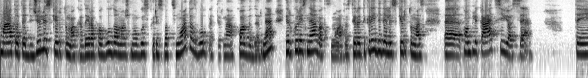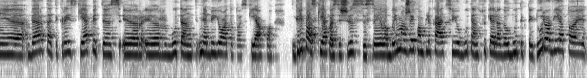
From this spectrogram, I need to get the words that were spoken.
mato tą didžiulį skirtumą kada yra paguldomas žmogus kuris vakcinuotas buvo kad ir na kovidu ar ne ir kuris nevakcinuotas. Tai yra tikrai didelis skirtumas komplikacijose. Tai verta tikrai skiepytis ir ir būtent nebijoti to skiepo gripo skiepas išvis jisai labai mažai komplikacijų būtent sukelia galbūt tiktai dūrio vietoj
